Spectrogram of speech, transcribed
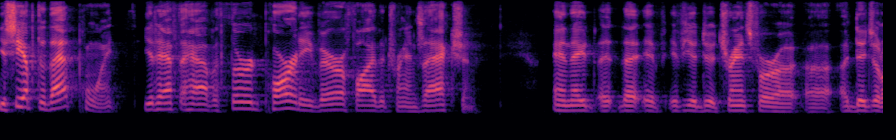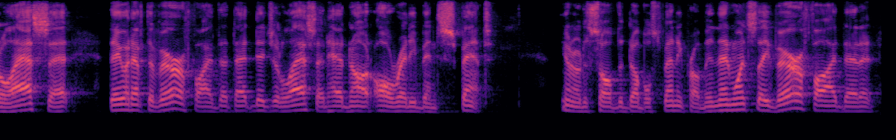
You see up to that point you'd have to have a third party verify the transaction. And they, uh, that if, if you do transfer a, a, a digital asset, they would have to verify that that digital asset had not already been spent, you know, to solve the double spending problem. And then once they verified that it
